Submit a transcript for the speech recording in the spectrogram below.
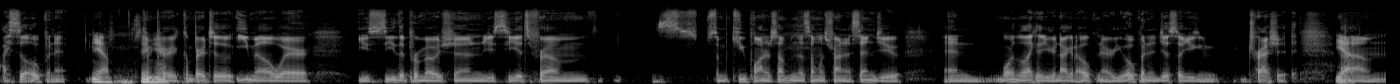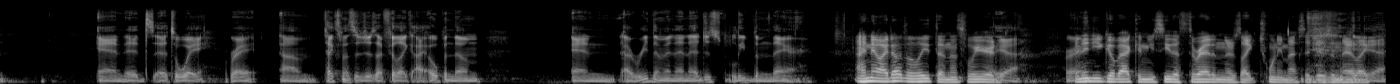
I still open it Yeah, same here. compared, compared to email where you see the promotion, you see it's from some coupon or something that someone's trying to send you, and more than likely you're not going to open it, or you open it just so you can trash it. Yeah. Um, and it's it's a way, right? Um, text messages, I feel like I open them and I read them, and then I just leave them there. I know I don't delete them. That's weird. Yeah. Right. And then you go back and you see the thread, and there's like 20 messages, and they're like, Yeah.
